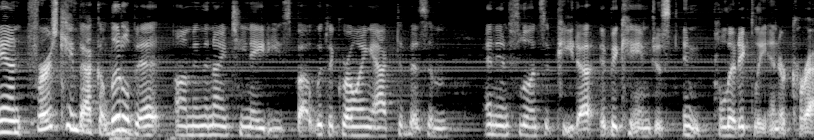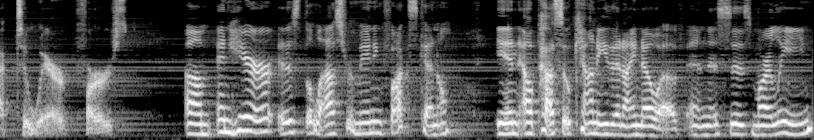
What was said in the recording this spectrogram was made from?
And FERS came back a little bit um, in the 1980s, but with the growing activism and influence of PETA, it became just in politically incorrect to wear furs. Um, and here is the last remaining fox kennel in El Paso County that I know of. And this is Marlene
